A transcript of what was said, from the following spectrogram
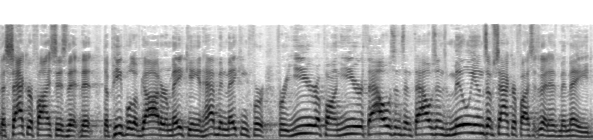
the sacrifices that, that the people of God are making and have been making for, for year upon year, thousands and thousands, millions of sacrifices that have been made.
